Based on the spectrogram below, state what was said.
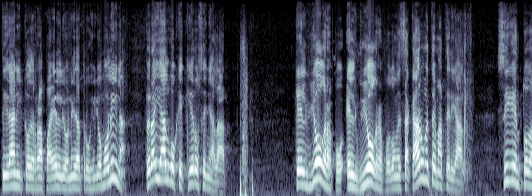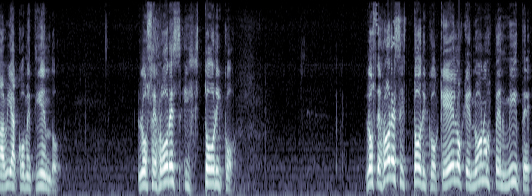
tiránico de Rafael Leonida Trujillo Molina. Pero hay algo que quiero señalar, que el biógrafo, el biógrafo donde sacaron este material, siguen todavía cometiendo los errores históricos. Los errores históricos, que es lo que no nos permite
